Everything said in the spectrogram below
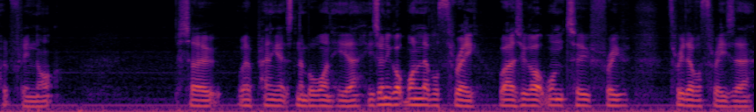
Hopefully not. So we're playing against number one here. He's only got one level three, whereas we got one, two, three, three level threes there.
